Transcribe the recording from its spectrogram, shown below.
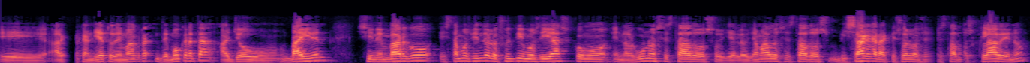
eh, al candidato demócrata, a Joe Biden. Sin embargo, estamos viendo en los últimos días como en algunos estados, o los llamados estados bisagra, que son los estados clave, ¿no?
